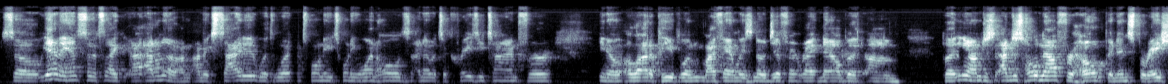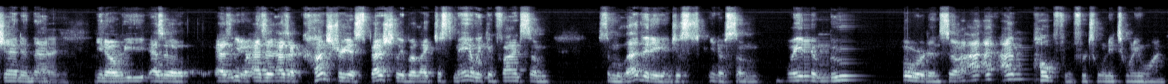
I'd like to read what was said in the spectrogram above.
so yeah, man. So it's like I, I don't know. I'm, I'm excited with what 2021 holds. I know it's a crazy time for, you know, a lot of people, and my family's no different right now. But um, but you know, I'm just I'm just holding out for hope and inspiration, and that you know we as a as you know as a as a country especially, but like just man, we can find some some levity and just you know some way to move forward. And so I, I'm hopeful for 2021.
